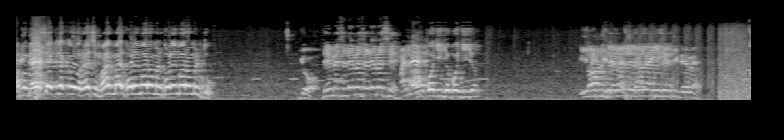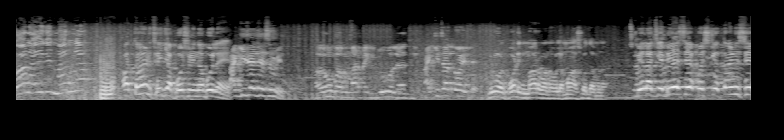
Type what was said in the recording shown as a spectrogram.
આપણે એટલે કહું માર માર ગોળી મારો મને ગોળી મારો મને તું. ડેમેજ છે ડેમેજ છે ડેમેજ. છે માર લે આવું પહોંચી જો. પહોંચી જો ઈ ડેમેજ કાકા ઈ ડેમેજ. ગન આવી ગઈ મારી ને આ ત્રણ થઈ ગયા ભોસડી ના બોલે. ભાગી જાય છે સમીર. હવે હું માર પૈકી ગોલ નથી ભાગી જતો હોય ગ્લોલ ફોડીને મારવાનો ઓલા માં સોદામણા પેલા કે બે છે પછી કે ત્રણ છે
